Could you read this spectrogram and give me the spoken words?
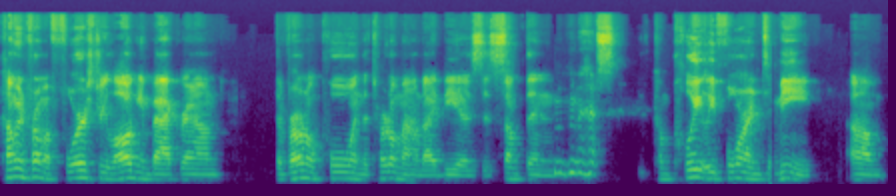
coming from a forestry logging background, the vernal pool and the turtle mound ideas is something completely foreign to me. Um,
